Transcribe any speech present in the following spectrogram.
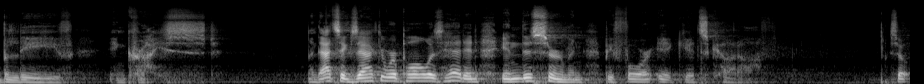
believe in Christ. And that's exactly where Paul was headed in this sermon before it gets cut off. So,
